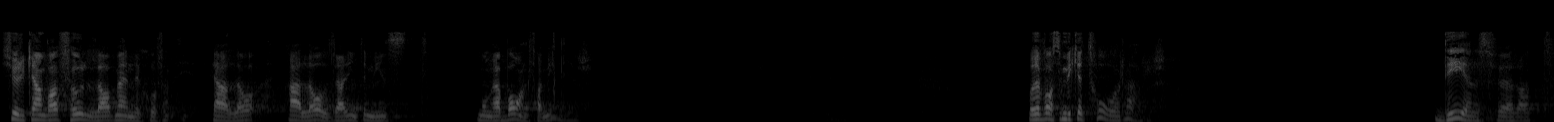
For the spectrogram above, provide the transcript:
Kyrkan var full av människor i alla, alla åldrar, inte minst många barnfamiljer. Och det var så mycket tårar. Dels för att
